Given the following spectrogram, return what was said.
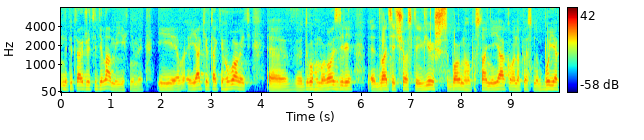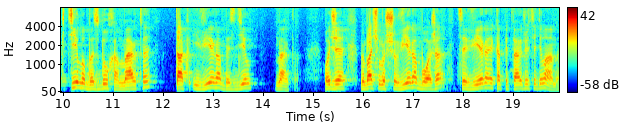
не, підтверджуються ділами їхніми. І Яків так і говорить е, в другому розділі, е, 26 вірш соборного послання Якова написано: бо як тіло без духа мертве, так і віра без діл мертва. Отже, ми бачимо, що віра Божа це віра, яка підтверджується ділами.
